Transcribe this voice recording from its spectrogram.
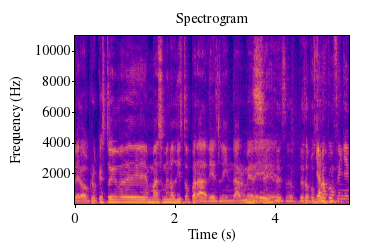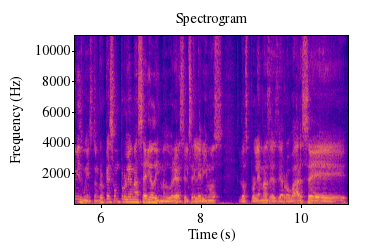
Pero creo que estoy eh, más o menos listo para deslindarme de, sí, de, esa, de, esa, postura. Ya no confío en James Winston. Creo que es un problema serio de inmadurez. El sí. que le vimos los problemas desde robarse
